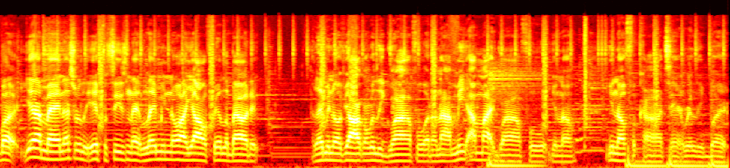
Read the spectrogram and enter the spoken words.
But yeah, man, that's really it for season 8. Let me know how y'all feel about it. Let me know if y'all gonna really grind for it or not. Me, I might grind for it, you know, you know, for content really. But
